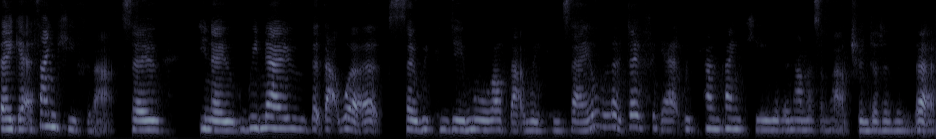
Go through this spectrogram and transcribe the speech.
they get a thank you for that. So you know we know that that works, so we can do more of that. And we can say, oh look, don't forget, we can thank you with an Amazon voucher and da da da. da.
